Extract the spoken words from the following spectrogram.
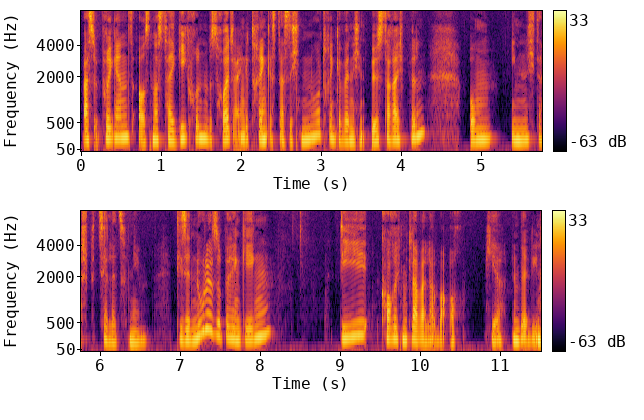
was übrigens aus Nostalgiegründen bis heute ein Getränk ist, das ich nur trinke, wenn ich in Österreich bin, um ihm nicht das Spezielle zu nehmen. Diese Nudelsuppe hingegen, die koche ich mittlerweile aber auch hier in Berlin,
